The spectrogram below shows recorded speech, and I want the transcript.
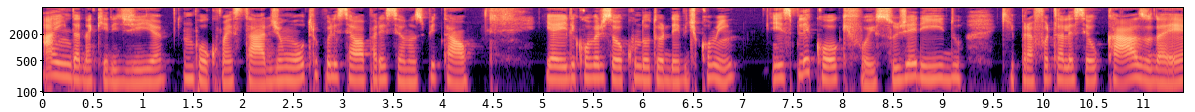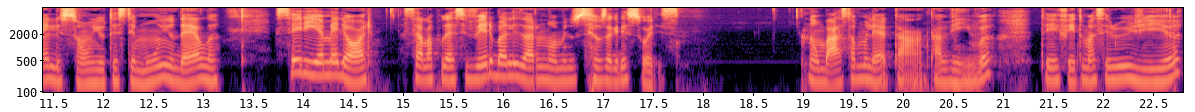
Ainda naquele dia, um pouco mais tarde, um outro policial apareceu no hospital. E aí ele conversou com o Dr. David Comin e explicou que foi sugerido que para fortalecer o caso da Ellison e o testemunho dela, seria melhor se ela pudesse verbalizar o nome dos seus agressores. Não basta a mulher tá, tá viva, ter feito uma cirurgia,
